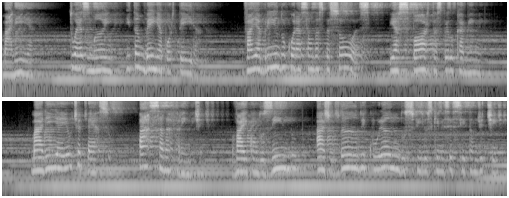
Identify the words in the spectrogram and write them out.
Maria, tu és mãe e também a porteira vai abrindo o coração das pessoas e as portas pelo caminho. Maria, eu te peço, passa na frente, vai conduzindo, ajudando e curando os filhos que necessitam de ti.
